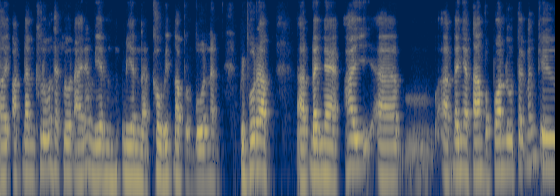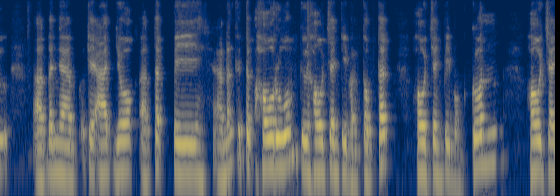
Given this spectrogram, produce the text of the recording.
ដោយអត់ដឹងខ្លួនថាខ្លួនឯងហ្នឹងមានមាន COVID-19 ហ្នឹងពីព្រោះថាដេញហើយដេញតាមប្រព័ន្ធលូទឹកហ្នឹងគឺដេញគេអាចយកទឹកពីហ្នឹងគឺទឹកហូររួម គឺហូរចេញពីបន្ទប់ទឹកហូរចេញពីបង្គន់ហូរចេញ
